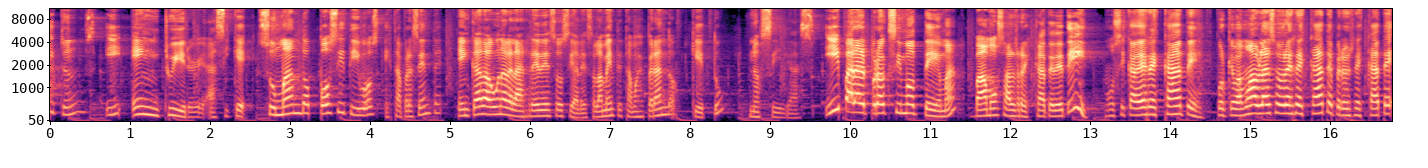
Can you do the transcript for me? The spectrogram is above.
iTunes y en Twitter. Así que sumando positivos está presente en cada una de las redes sociales. Solamente estamos esperando que tú nos sigas. Y para el próximo tema, vamos al rescate de ti. Música de rescate, porque vamos a hablar sobre el rescate, pero el rescate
